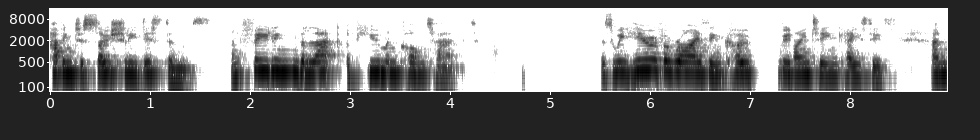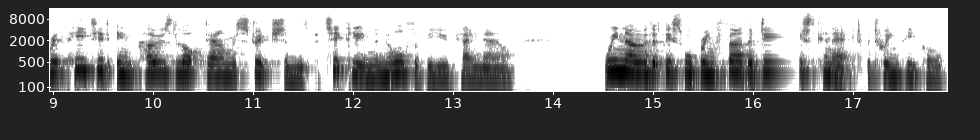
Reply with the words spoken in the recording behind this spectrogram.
having to socially distance and feeling the lack of human contact. As we hear of a rise in COVID 19 cases and repeated imposed lockdown restrictions, particularly in the north of the UK now, we know that this will bring further disconnect between people.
